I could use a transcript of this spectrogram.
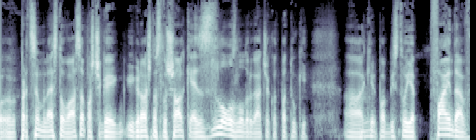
eh, predvsem lesto vasa, pa če ga igraš na slušalke, je zelo, zelo drugače kot pa tukaj. Uh, mm. Ker pa v bistvu je fajn, da je v,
